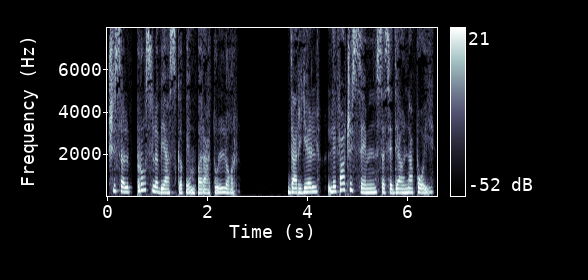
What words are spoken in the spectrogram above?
și să-l proslăvească pe împăratul lor. Dar el le face semn să se dea înapoi.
